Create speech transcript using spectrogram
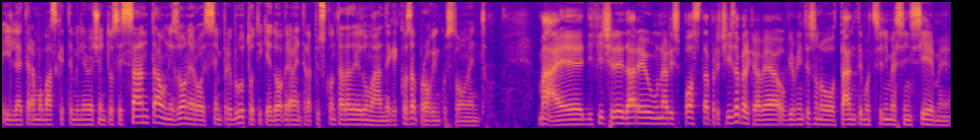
il Teramo Basket 1960, un esonero è sempre brutto, ti chiedo veramente la più scontata delle domande, che cosa provi in questo momento? Ma è difficile dare una risposta precisa perché ovviamente sono tante emozioni messe insieme.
